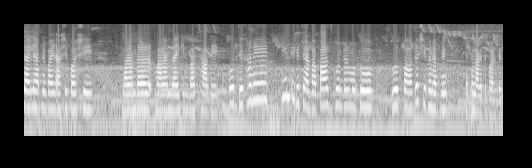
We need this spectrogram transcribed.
চাইলে আপনি বাড়ির আশেপাশে, বারান্দার, বারান্দায় কিংবা ছাদে কিংবা যেখানে তিন থেকে চার বা পাঁচ ঘণ্টার মতো রোদ পাওয়া যায়, সেখানে আপনি এটা লাগাতে পারবেন।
